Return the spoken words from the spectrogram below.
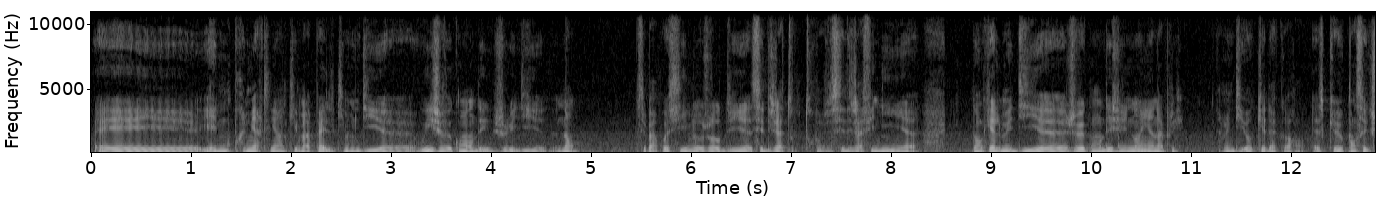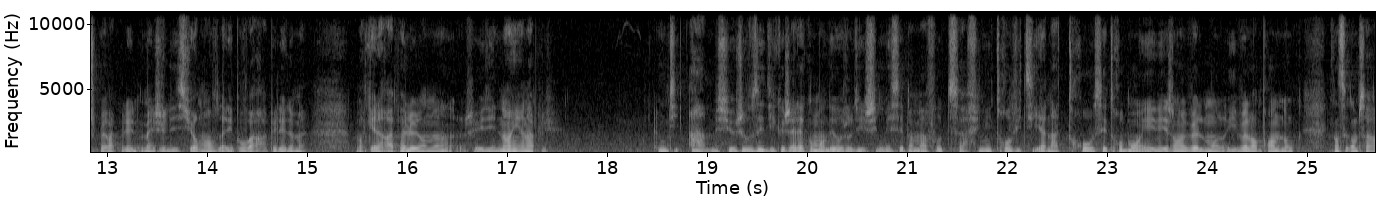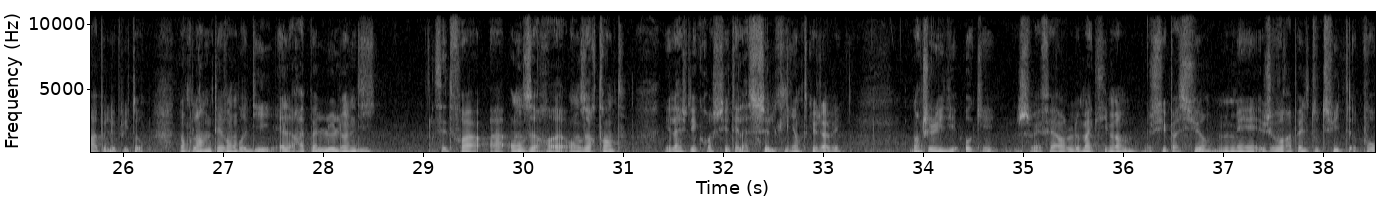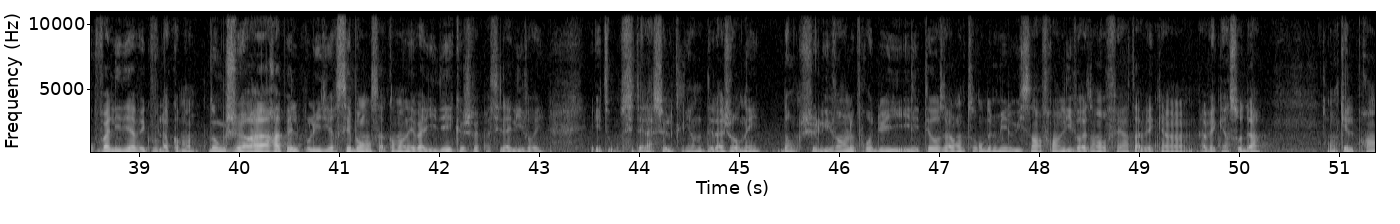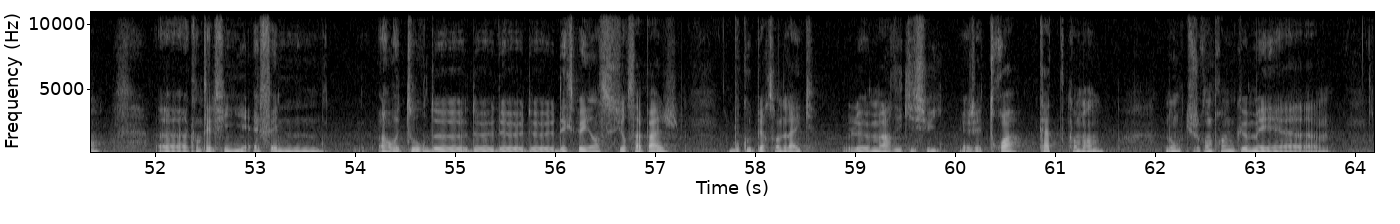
Et il y a une première cliente qui m'appelle, qui me dit Oui, je veux commander. Je lui dis Non, c'est pas possible. Aujourd'hui, c'est déjà, déjà fini. Donc elle me dit Je veux commander. J'ai dit Non, il n'y en a plus. Elle me dit, ok, d'accord. Est-ce que vous pensez que je peux rappeler demain? Je lui dis, sûrement, vous allez pouvoir rappeler demain. Donc elle rappelle le lendemain. Je lui dis, non, il n'y en a plus. Elle me dit, ah, monsieur, je vous ai dit que j'allais commander aujourd'hui. Je dis, mais c'est pas ma faute, ça finit trop vite. Il y en a trop, c'est trop bon et les gens, ils veulent, ils veulent en prendre. Donc quand c'est comme ça, rappelez-le plus tôt. Donc là, on était vendredi. Elle rappelle le lundi, cette fois à 11h, 11h30. Et là, je décroche. C'était la seule cliente que j'avais. Donc je lui dis ok, je vais faire le maximum. Je suis pas sûr, mais je vous rappelle tout de suite pour valider avec vous la commande. Donc je la rappelle pour lui dire c'est bon, sa commande est validée, que je vais passer la livrer et tout. C'était la seule cliente de la journée. Donc je lui vends le produit. Il était aux alentours de 1800 francs livraison offerte avec un avec un soda. Donc elle prend. Euh, quand elle finit, elle fait un retour de, d'expérience sur sa page. Beaucoup de personnes like. Le mardi qui suit, j'ai 3, 4 commandes. Donc je comprends que mes, euh,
